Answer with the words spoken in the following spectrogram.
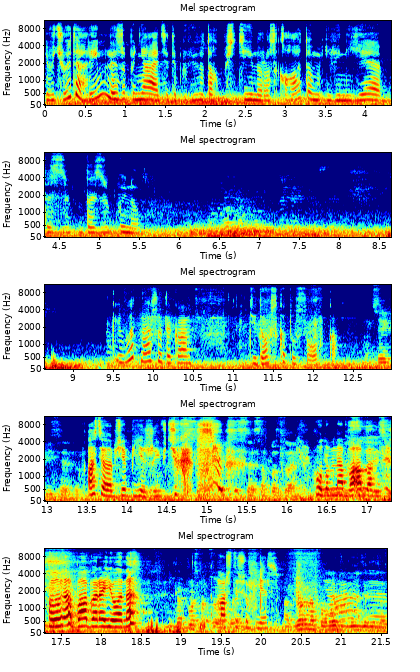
І ви чуєте, грім не зупиняється. Типу він отак постійно розкатом і він є без, без зупину. І от наша така дідовська тусовка. Це це. Ася взагалі п'є живчик. Це з опозданням. Головна баба. Головна баба району. Маш, ти що п'єш? Обзор на погоду две.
